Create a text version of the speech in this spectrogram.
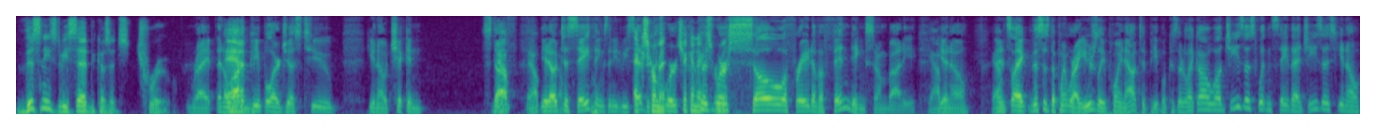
this needs to be said because it's true right. And a lot of people are just too, you know, chicken stuff. yep You know, yep. to say mm-hmm. things that need to be said excrement because we're chicken because we're so afraid of offending somebody. Yep. You know. And it's like this is the point where I usually point out to people because they're like, "Oh, well, Jesus wouldn't say that. Jesus, you know,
